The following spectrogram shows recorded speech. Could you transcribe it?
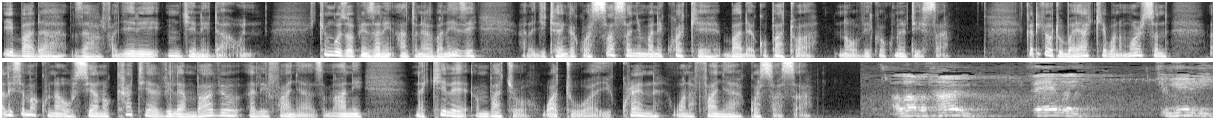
ibada za alfajiri mjini Darwin. Kiongozi wa upinzani Anthony Albanese anajitenga kwa sasa nyumbani kwake baada ya kupatwa na uviko 19. Katika hotuba yake, Bwana Morrison alisema kuna uhusiano kati ya vile ambavyo alifanya zamani na kile ambacho watu wa Ukraine wanafanya kwa sasa. Home, family,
